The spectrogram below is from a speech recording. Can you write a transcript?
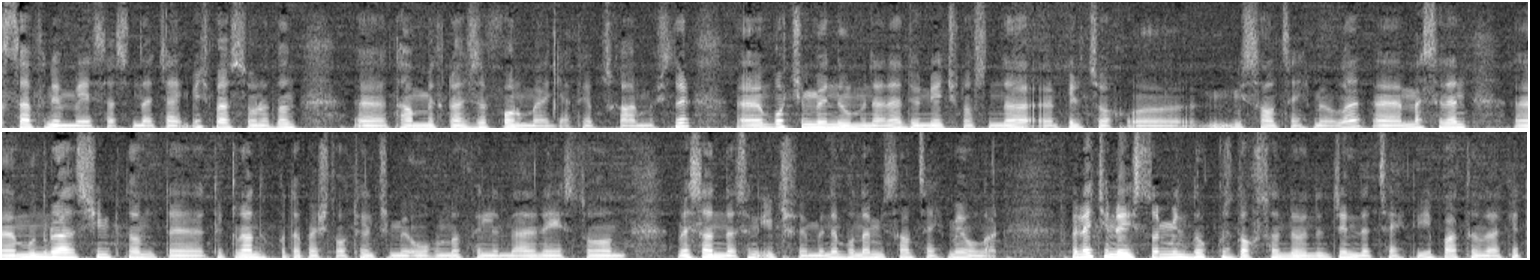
qısa film versiyasında çəkmiş və sonradan ə, tam metrajlı formaya gətirib çıxarmışdır. Ə, bu kimi nümunələr dünya kinosunda bir çox ə, misal çəkmək olar. Ə, məsələn, Moonrise Washington The, Grand Budapest Hotel kimi uğurlu filmlərin rejissorun Wes Anderson ilk filmini buna misal çəkmək olar. Belə ki, rejissor 1994-cü ildə çəkdiyi Battle Rocket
